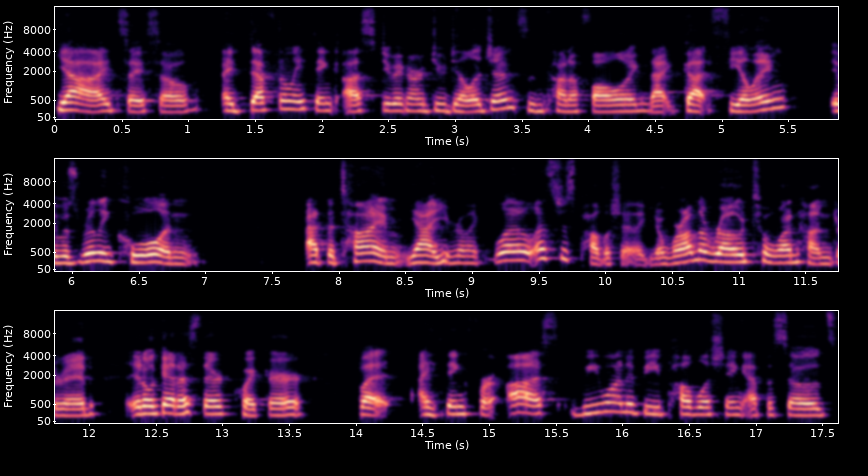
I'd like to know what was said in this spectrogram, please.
Yeah, I'd say so. I definitely think us doing our due diligence and kind of following that gut feeling, it was really cool. And at the time, yeah, you were like, well, let's just publish it. Like, you know, we're on the road to 100. It'll get us there quicker. But I think for us, we want to be publishing episodes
